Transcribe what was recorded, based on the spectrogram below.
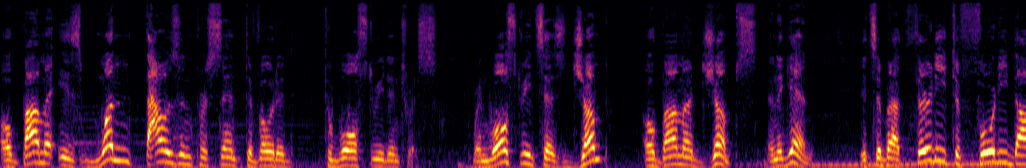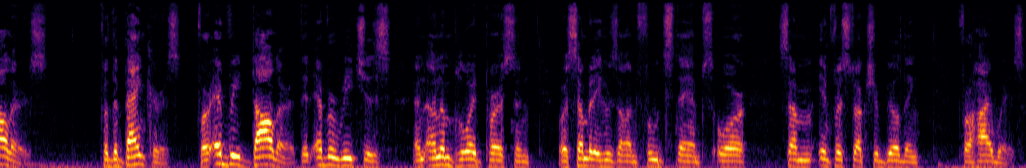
Obama is 1,000% devoted to Wall Street interests. When Wall Street says jump, Obama jumps. And again, it's about 30 to 40 dollars for the bankers for every dollar that ever reaches an unemployed person or somebody who's on food stamps or some infrastructure building for highways.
